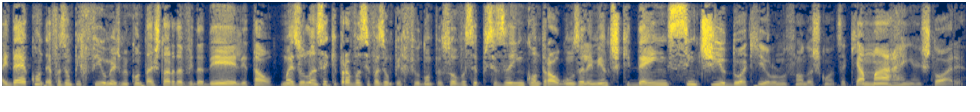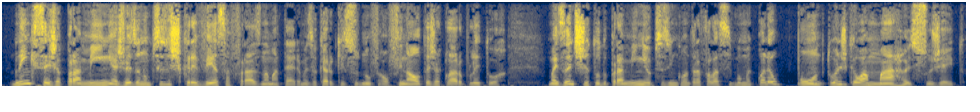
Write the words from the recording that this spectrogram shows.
A ideia é, é fazer um perfil mesmo, é contar a história da vida dele e tal. Mas o lance é que para você fazer um perfil de uma pessoa, você precisa encontrar alguns elementos que deem sentido àquilo, no final das contas, que amarrem a história. Nem que seja para mim, às vezes eu não preciso escrever essa frase na matéria, mas eu quero que isso no, ao final esteja claro pro leitor. Mas antes de tudo, para mim, eu preciso encontrar e falar assim, bom, mas qual é o ponto? Onde que eu amarro esse sujeito?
